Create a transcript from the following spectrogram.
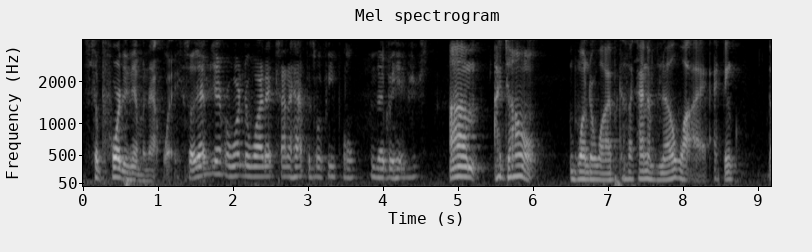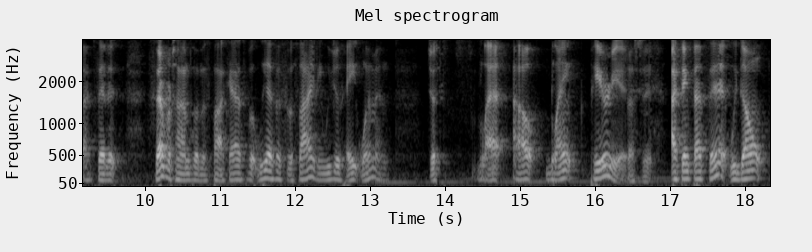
supporting them in that way. So have you ever wonder why that kind of happens with people and their behaviors? Um, I don't wonder why because I kind of know why. I think I've said it several times on this podcast, but we as a society, we just hate women. Just flat out blank period. That's it. I think that's it. We don't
